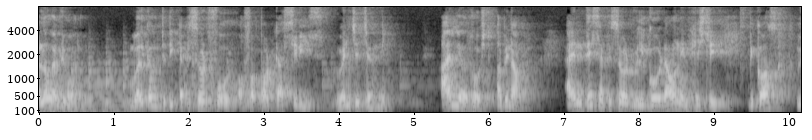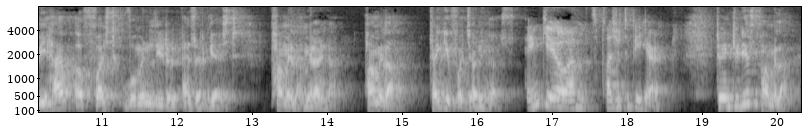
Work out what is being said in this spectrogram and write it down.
Hello, everyone. Welcome to the episode 4 of our podcast series, Venture Journey. I'm your host, Abhinav, and this episode will go down in history because we have a first woman leader as our guest, Pamela Miranda. Pamela, thank you for joining us. Thank you. Um, it's a pleasure to be here. To introduce Pamela,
